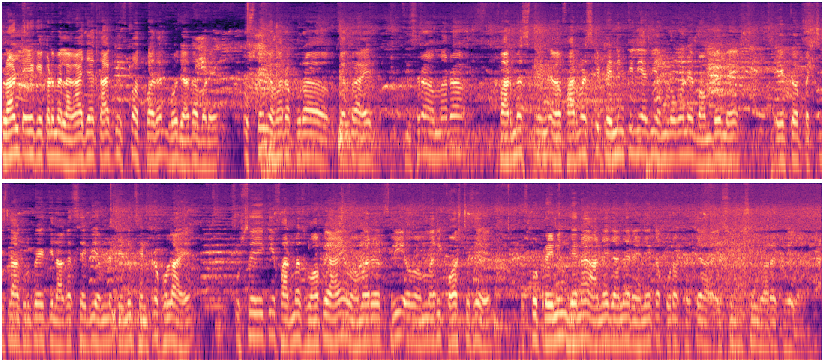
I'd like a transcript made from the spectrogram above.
प्लांट एक एकड़ में लगाया जाए ताकि उसका उत्पादन बहुत ज़्यादा बढ़े। उस पर भी हमारा पूरा चल रहा है। तीसरा, हमारा फार्मर्स फार्मर्स की ट्रेनिंग के लिए अभी हम लोगों ने बॉम्बे में एक 25 लाख रुपए की लागत से भी हमने ट्रेनिंग सेंटर खोला है। उससे कि फार्मर्स वहाँ पे आए और हमारे फ्री हमारी कॉस्ट से उसको ट्रेनिंग देना आने जाने रहने का पूरा खर्चा एसोसिएशन द्वारा किया जा रहा है।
